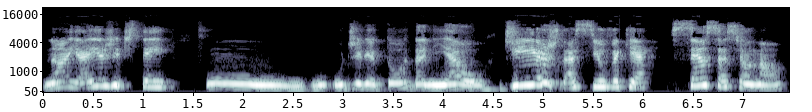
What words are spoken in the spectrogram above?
né? E aí a gente tem o, o, o diretor Daniel Dias da Silva, que é sensacional.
